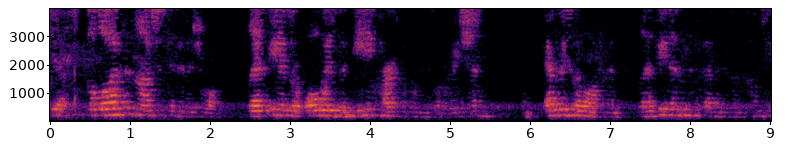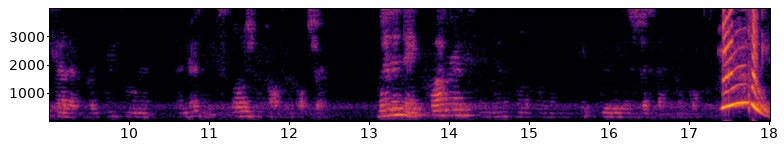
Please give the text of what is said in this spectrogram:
The loss is not just individual. Lesbians are always the beating heart of women's liberation, and every so often, lesbianism and feminism come together for a brief moment, and there's an explosion across the culture. Women make progress, and women love women. It really is just that simple. Woo!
